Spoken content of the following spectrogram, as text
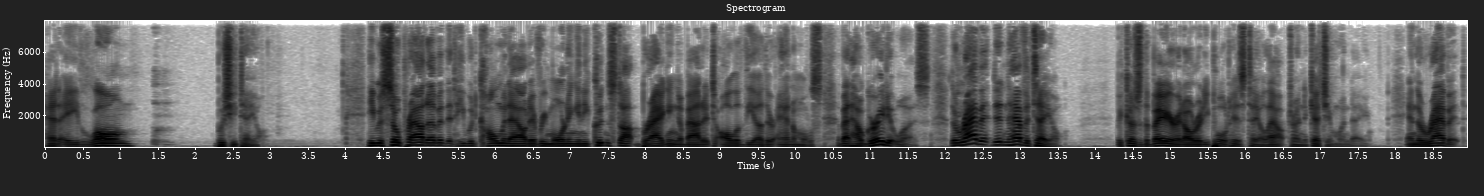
had a long, bushy tail. He was so proud of it that he would comb it out every morning and he couldn't stop bragging about it to all of the other animals about how great it was. The rabbit didn't have a tail because the bear had already pulled his tail out trying to catch him one day. And the rabbit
